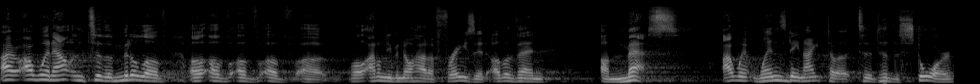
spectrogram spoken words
I, I went out into the middle of, of, of, of uh, well, I don't even know how to phrase it other than a mess. I went Wednesday night to, to, to the store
